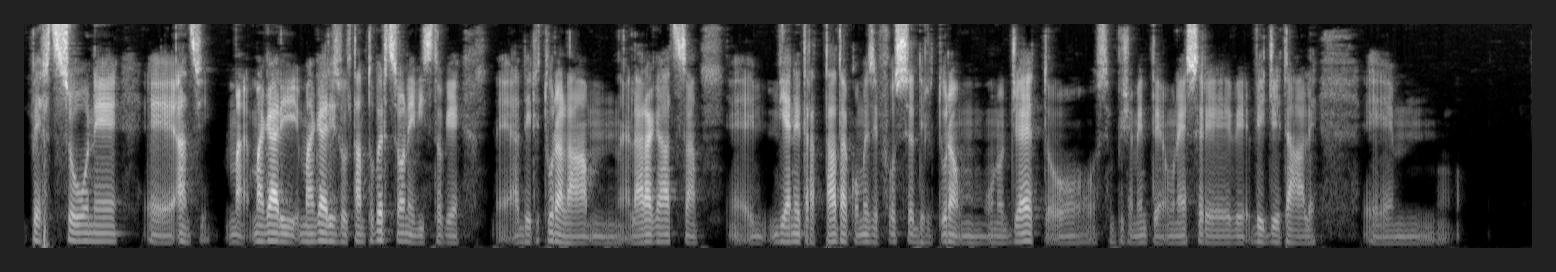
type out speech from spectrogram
persone, eh, anzi, ma, magari, magari, soltanto persone, visto che eh, addirittura la, la ragazza eh, viene trattata come se fosse addirittura un, un oggetto o semplicemente un essere ve- vegetale. Ehm,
